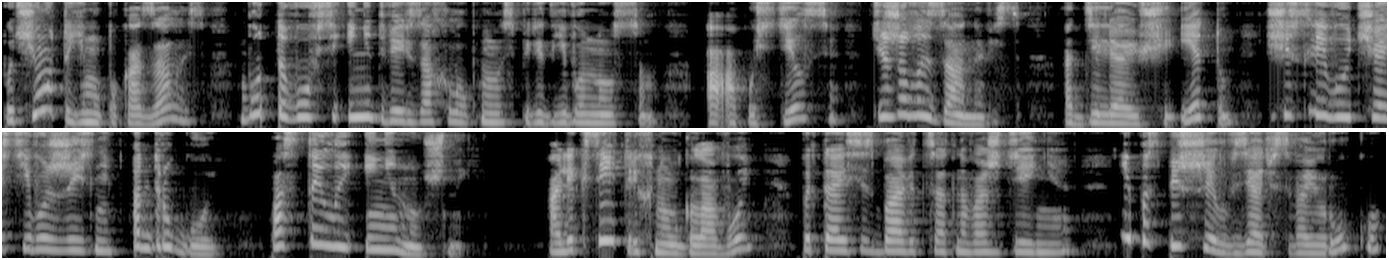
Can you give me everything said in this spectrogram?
Почему-то ему показалось, будто вовсе и не дверь захлопнулась перед его носом, а опустился тяжелый занавес, отделяющий эту счастливую часть его жизни от другой, постылой и ненужной. Алексей тряхнул головой, пытаясь избавиться от наваждения, и поспешил взять в свою руку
